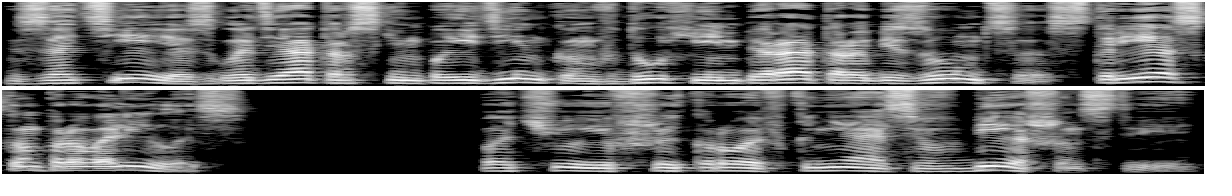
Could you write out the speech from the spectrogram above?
Затея с гладиаторским поединком в духе императора-безумца с треском провалилась. Почуявший кровь князь в бешенстве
